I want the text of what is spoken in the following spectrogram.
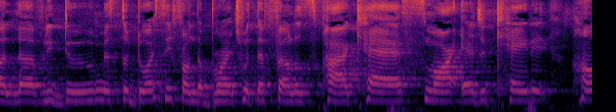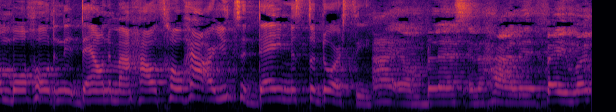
a lovely dude, Mr. Dorsey from the Brunch with the Fellas podcast. Smart, educated, humble, holding it down in my household. How are you today, Mr. Dorsey? I am blessed and highly favored.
